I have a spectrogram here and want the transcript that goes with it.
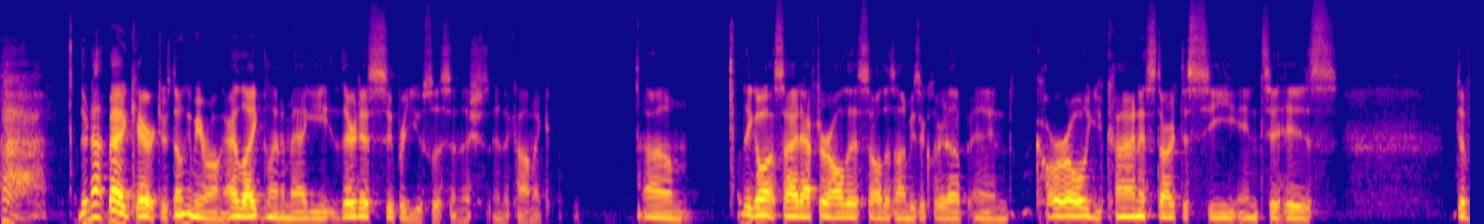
They're not bad characters. Don't get me wrong. I like Glenn and Maggie. They're just super useless in this in the comic. Um, they go outside after all this. All the zombies are cleared up, and Carl, you kind of start to see into his de-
